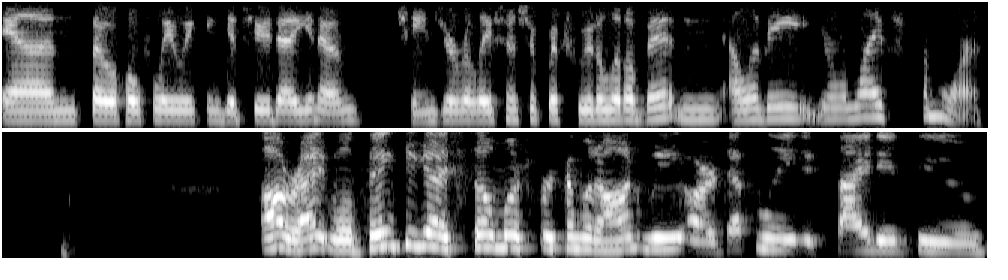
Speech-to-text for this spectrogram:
and so hopefully we can get you to you know change your relationship with food a little bit and elevate your life some more. All right. Well, thank you guys so much for coming on. We are definitely excited to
